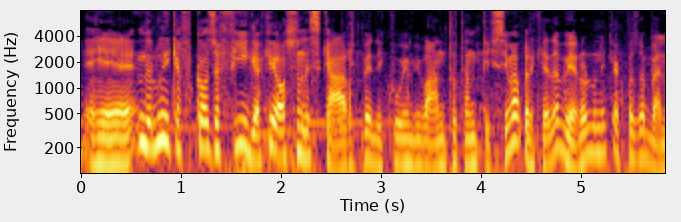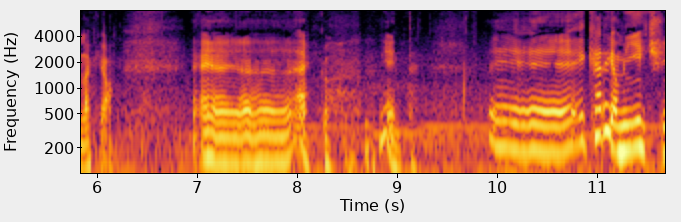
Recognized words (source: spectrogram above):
e l'unica cosa figa che ho sono le scarpe di cui mi vanto tantissimo perché è davvero l'unica cosa bella che ho. E, ecco, niente. E, cari amici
